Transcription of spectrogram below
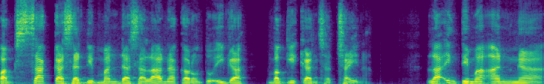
pagsaka sa demanda sa lana karong tuiga magikan sa China. Laing timaan nga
